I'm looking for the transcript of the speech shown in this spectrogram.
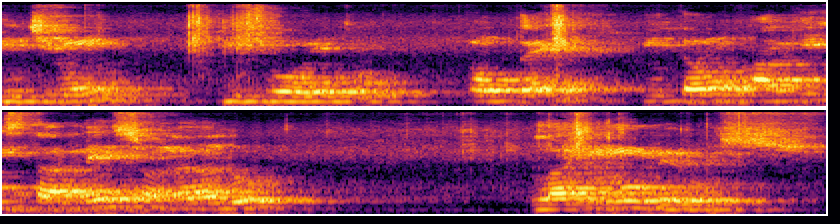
21, 28, não tem? Então aqui está mencionando lá em números.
